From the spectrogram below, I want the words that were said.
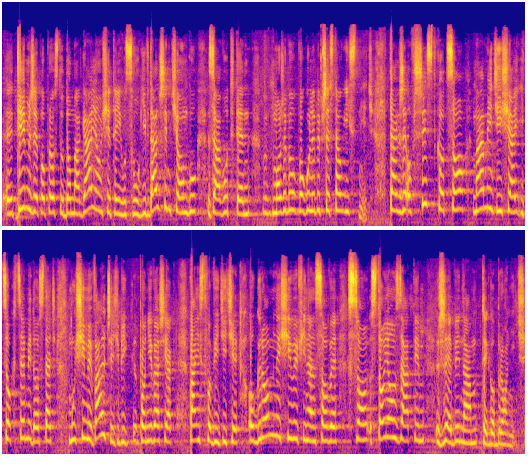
e, tym, że po prostu domagają się tej usługi, w dalszym ciągu zawód ten może by, w ogóle by przestał istnieć. Także o wszystko, co mamy dzisiaj i co chcemy dostać, musimy walczyć, ponieważ jak Państwo widzicie, ogromne siły finansowe stoją za tym, żeby nam tego bronić.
